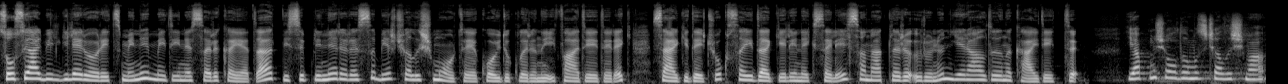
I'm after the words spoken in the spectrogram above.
Sosyal bilgiler öğretmeni Medine Sarıkaya da disiplinler arası bir çalışma ortaya koyduklarını ifade ederek sergide çok sayıda geleneksel el sanatları ürünün yer aldığını kaydetti. Yapmış olduğumuz çalışma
